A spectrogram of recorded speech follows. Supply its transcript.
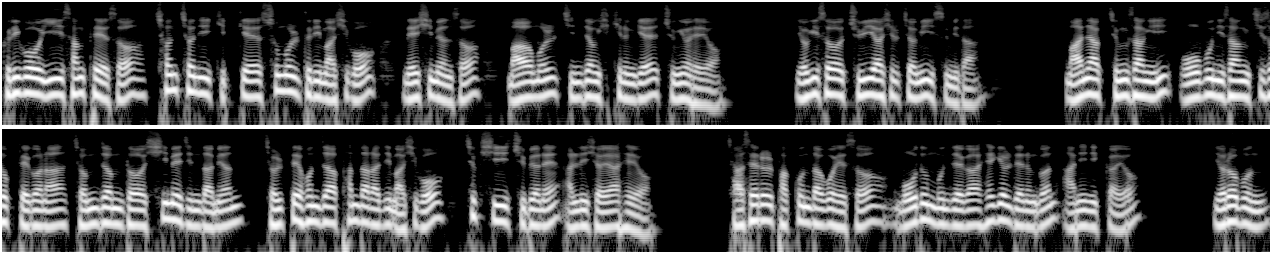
그리고 이 상태에서 천천히 깊게 숨을 들이마시고 내쉬면서 마음을 진정시키는 게 중요해요. 여기서 주의하실 점이 있습니다. 만약 증상이 5분 이상 지속되거나 점점 더 심해진다면 절대 혼자 판단하지 마시고 즉시 주변에 알리셔야 해요. 자세를 바꾼다고 해서 모든 문제가 해결되는 건 아니니까요. 여러분,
